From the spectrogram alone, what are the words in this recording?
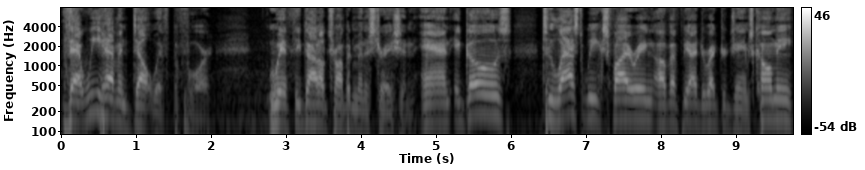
that we haven't dealt with before with the Donald Trump administration. And it goes to last week's firing of FBI Director James Comey,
